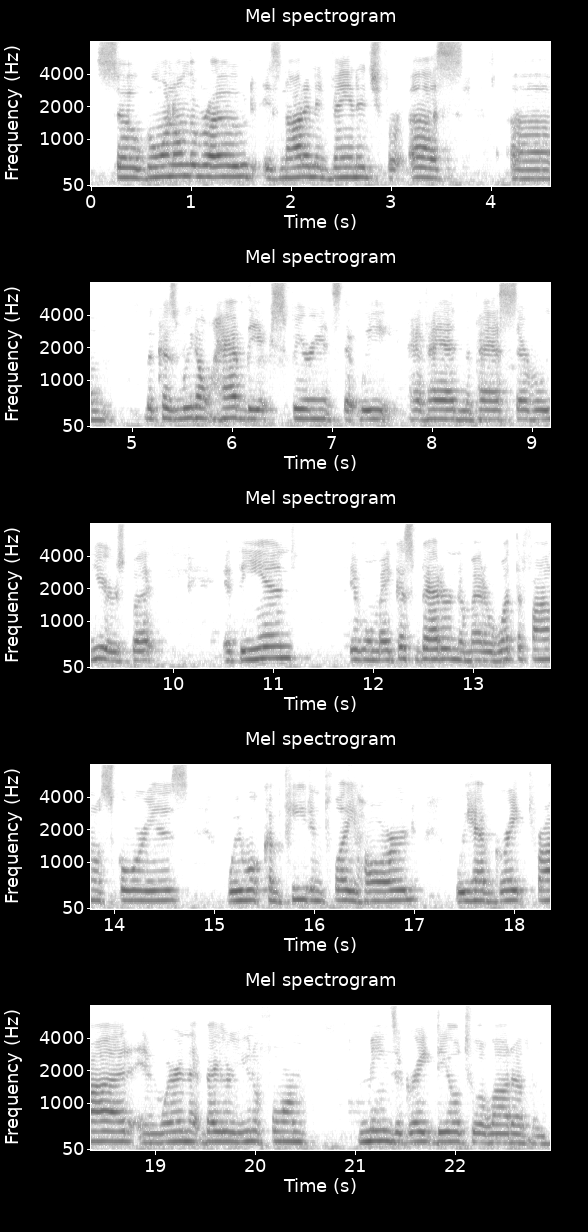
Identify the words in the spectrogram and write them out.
So going on the road is not an advantage for us um, because we don't have the experience that we have had in the past several years. But at the end, it will make us better no matter what the final score is. We will compete and play hard. We have great pride, and wearing that Baylor uniform means a great deal to a lot of them.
